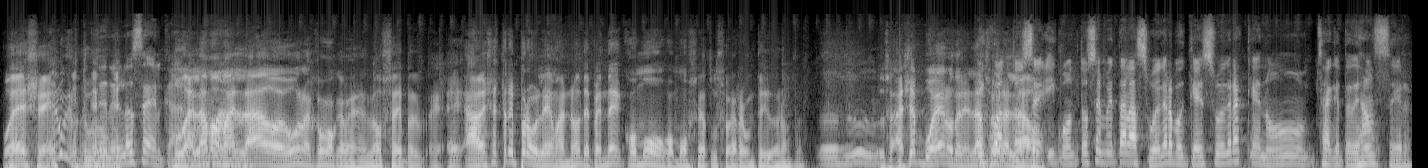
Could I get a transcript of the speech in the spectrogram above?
Puede ser, porque tú... Tenerlo cerca. Mudar la mamá. al lado de uno es como que, me- no sé, pero eh, a veces trae problemas, ¿no? Depende de cómo, cómo sea tu suegra contigo, ¿no? Pues, o sea, a veces es bueno tener la ¿Y suegra al lado. se, ¿Y cuánto se meta la suegra? Porque hay suegras que no, o sea, que te dejan ser.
